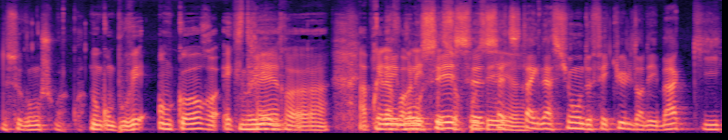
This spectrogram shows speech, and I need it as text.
de second choix. Quoi. Donc on pouvait encore extraire euh, après l'avoir laissé C'est cette stagnation de fécule dans des bacs qui,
